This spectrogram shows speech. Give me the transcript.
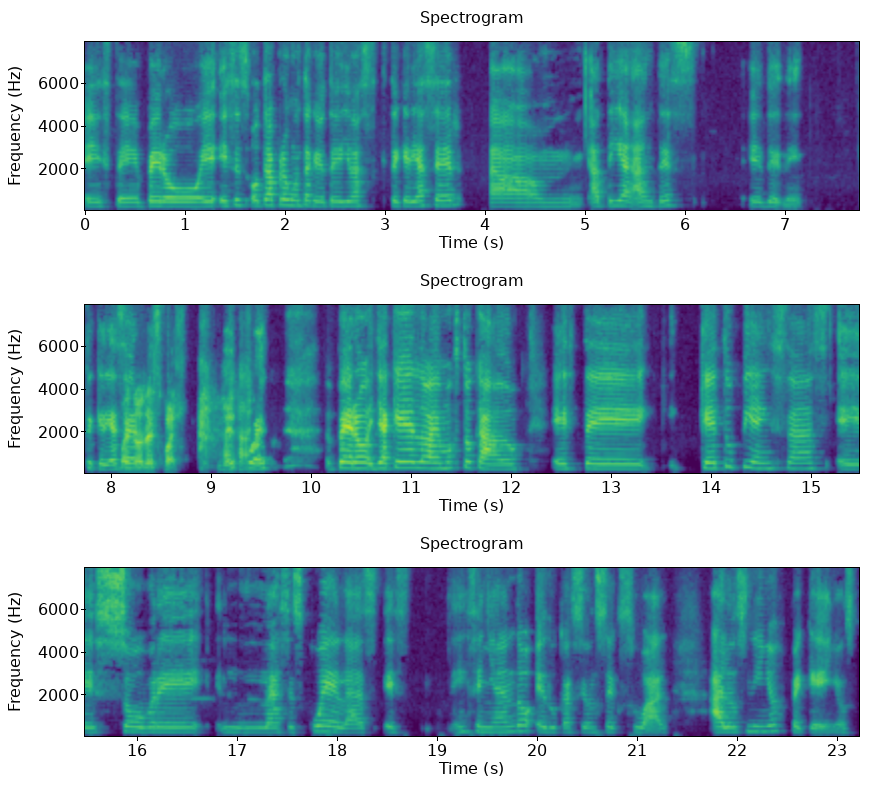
Este, pero e, esa es otra pregunta que yo te, iba, te quería hacer a ti antes eh, de, te quería hacer. Bueno, después. Después. Pero ya que lo hemos tocado, este, ¿Qué tú piensas eh, sobre las escuelas enseñando educación sexual a los niños pequeños,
